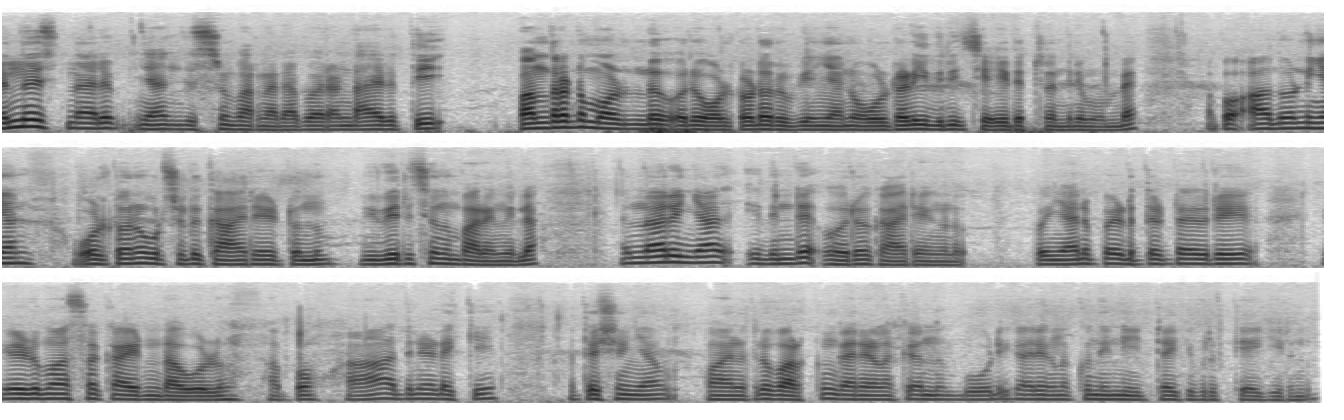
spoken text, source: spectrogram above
എന്ന് വെച്ചാലും ഞാൻ ജസ്റ്റ് പറഞ്ഞുതരാം. അപ്പോൾ രണ്ടായിരത്തി പന്ത്രണ്ട് മോഡലിൽ ഒരു ഓൾട്ടോയുടെ റിവ്യൂ ഞാൻ ഓൾറെഡി ഇതിൽ ചെയ്തിട്ടുണ്ടതിന് മുമ്പേ. അപ്പോൾ അതുകൊണ്ട് ഞാൻ ഓൾട്ടോനെ കുറിച്ചിട്ട് കാര്യമായിട്ടൊന്നും വിവരിച്ചൊന്നും പറയുന്നില്ല. എന്നാലും ഞാൻ ഇതിന്റെ ഓരോ കാര്യങ്ങളും ഇപ്പോൾ ഞാനിപ്പോൾ എടുത്തിട്ട് ഒരു ഏഴ് മാസമൊക്കെ ആയിട്ടുണ്ടാവുള്ളൂ. അപ്പോൾ ആ അതിനിടയ്ക്ക് അത്യാവശ്യം ഞാൻ വാഹനത്തിൽ വർക്കും കാര്യങ്ങളൊക്കെ ഒന്ന് ബോഡി കാര്യങ്ങളൊക്കെ ഒന്ന് നീറ്റാക്കി വൃത്തിയാക്കിയിരുന്നു.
